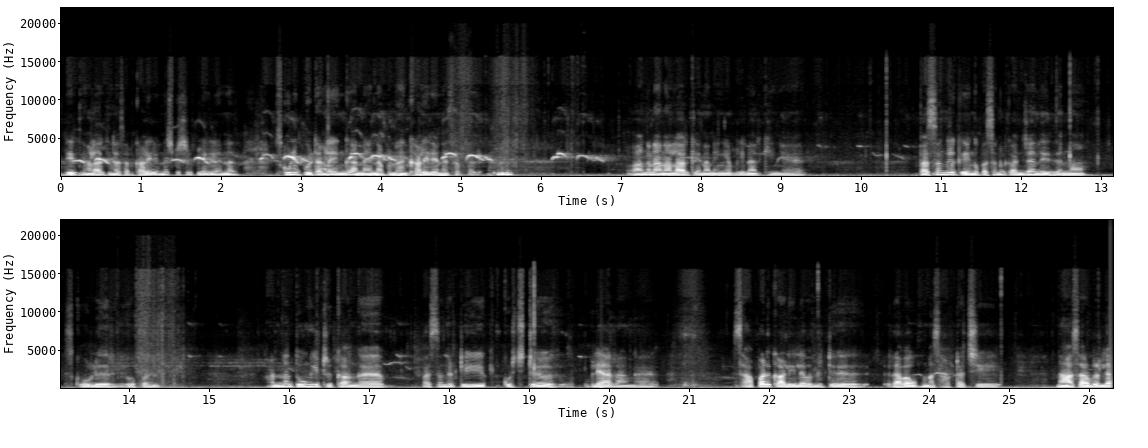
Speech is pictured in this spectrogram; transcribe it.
எப்படி இருக்கு நல்லா இருக்கீங்களா சார்? காலையில் என்ன ஸ்பெஷல் பிள்ளைகள்? என்ன ஸ்கூலுக்கு போயிட்டாங்களா? எங்கள் அண்ணன் என்ன பண்ணாங்க காலையில் என்ன சாப்பாடு? வாங்கண்ணா நல்லா இருக்கேண்ணா நீங்கள் எப்படிண்ணா இருக்கீங்க? பசங்களுக்கு எங்கள் பசங்களுக்கு அஞ்சாந்தேதி தானா ஸ்கூலு ஓப்பன் அண்ணன் தூங்கிட்டு இருக்காங்க. பசங்க டீ குடிச்சிட்டு விளையாடுறாங்க. சாப்பாடு காலையில் வந்துட்டு ரவை உப்புமா சாப்பிட்டாச்சு. நான் சாப்பிடல.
